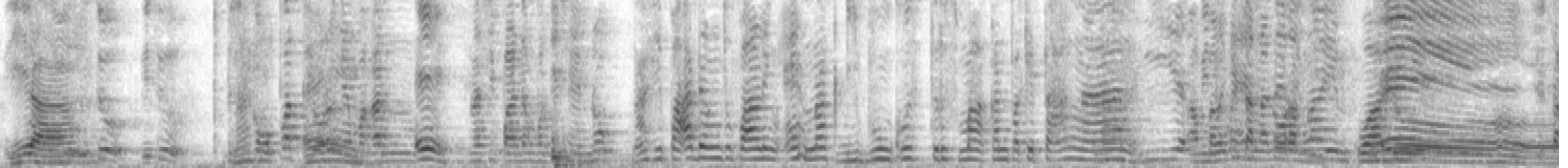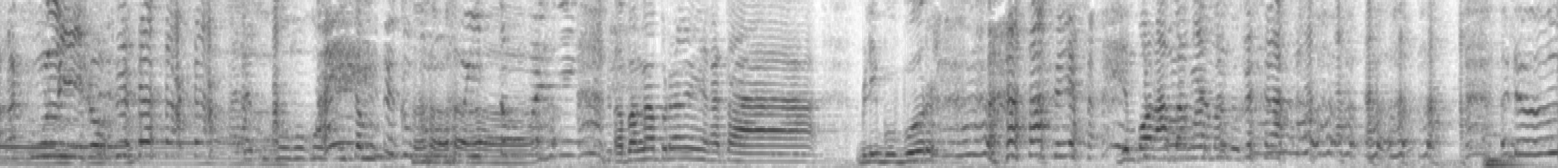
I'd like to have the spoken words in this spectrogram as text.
Iya. Itu itu psikopat sih Nasi- orang eh. yang makan Eh. nasi padang pakai sendok. nasi padang tuh paling enak dibungkus terus makan pakai tangan iya, apalagi minum tangan orang lagi. lain Waduh. Wey, tangan kuli dong. ada kuku-kuku hitam Kuku hitam anjing. apa nggak pernah yang kata beli bubur jempol abangnya masuk aduh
